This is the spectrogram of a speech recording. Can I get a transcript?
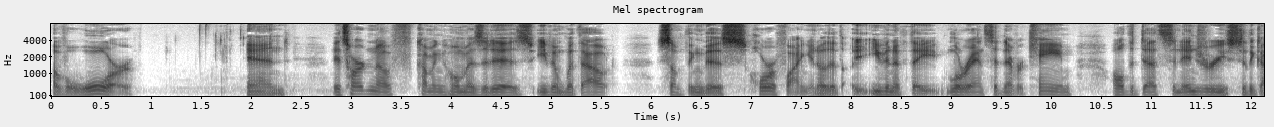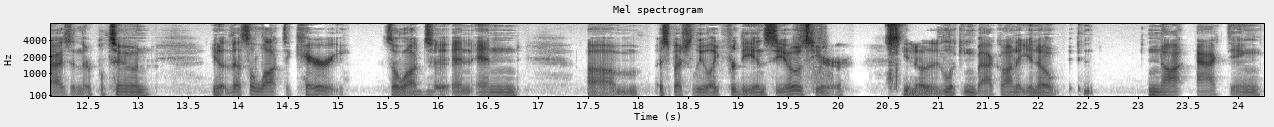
of a war. And it's hard enough coming home as it is even without something this horrifying. You know that even if they lorance had never came all the deaths and injuries to the guys in their platoon you know that's a lot to carry. It's a lot mm-hmm. to and and um especially like for the ncos here you know, looking back on it, you know, not acting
